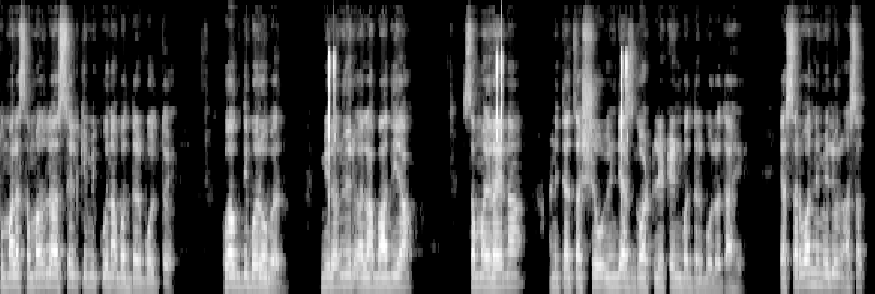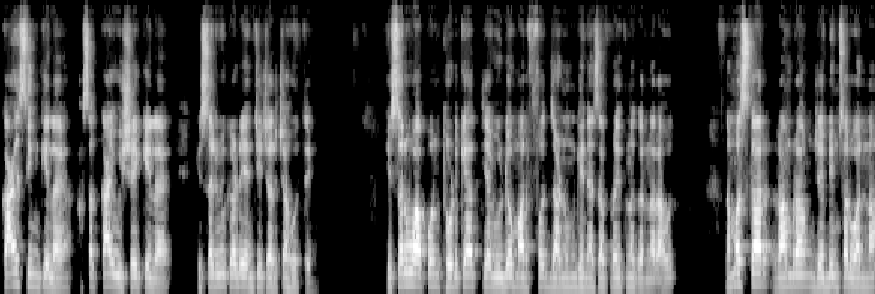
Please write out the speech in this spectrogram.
तुम्हाला समजलं असेल की मी कुणाबद्दल बोलतोय. हो अगदी बरोबर. मी रणवीर अलाहाबादिया समय रैना आणि त्याचा शो इंडियाज गॉट लेटेंटबद्दल बोलत आहे. या सर्वांनी मिळून असा काय सीन केलाय? असा काय विषय केलाय? की सर्वीकडे यांची चर्चा होते. हे सर्व आपण थोडक्यात या व्हिडिओ मार्फत जाणून घेण्याचा प्रयत्न करणार आहोत. नमस्कार राम राम जय भीम सर्वांना.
